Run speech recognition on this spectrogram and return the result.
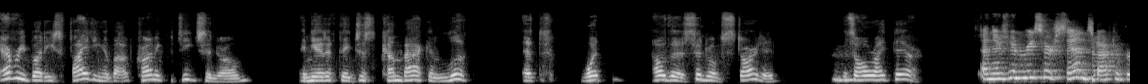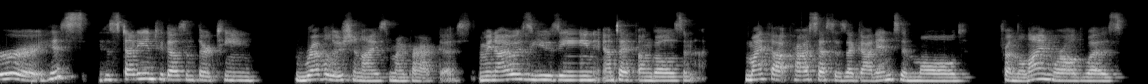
Everybody's fighting about chronic fatigue syndrome. And yet, if they just come back and look at what how the syndrome started, mm-hmm. it's all right there. And there's been research since. Dr. Brewer, his his study in 2013 revolutionized my practice. I mean, I was using antifungals, and my thought process as I got into mold from the Lyme world was,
